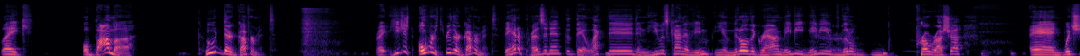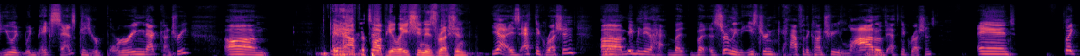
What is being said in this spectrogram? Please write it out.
Like, Obama cooed their government. Right? He just overthrew their government. They had a president that they elected, and he was kind of in you know middle of the ground, maybe maybe a little pro Russia, and which you would, would make sense because you're bordering that country. Um, And half the a- population is Russian. yeah, is ethnic Russian. Yeah. Uh, maybe not, but but certainly in the eastern half of the country, a lot Mhm. of ethnic Russians, and it's like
